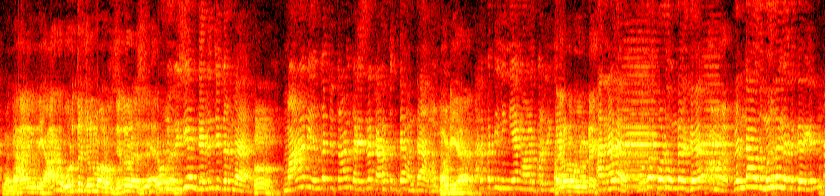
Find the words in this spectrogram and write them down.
இப்ப நாலு பேர் யாரோ ஒருத்தர் சொல்லுமா அவனுக்கு செல்வராசு ஒரு விஷயம் தெரிஞ்சுக்கங்க. மாறி எங்க சுத்தினாலும் கடைசியில களத்துக்கு தான் வந்தாங்க அப்படியா? அத பத்தி நீங்க ஏன் கவலைப்படுறீங்க? அதனால முத போடு உங்களுக்கு. ஆமா. ரெண்டாவது மிருதங்கத்துக்கு. என்ன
